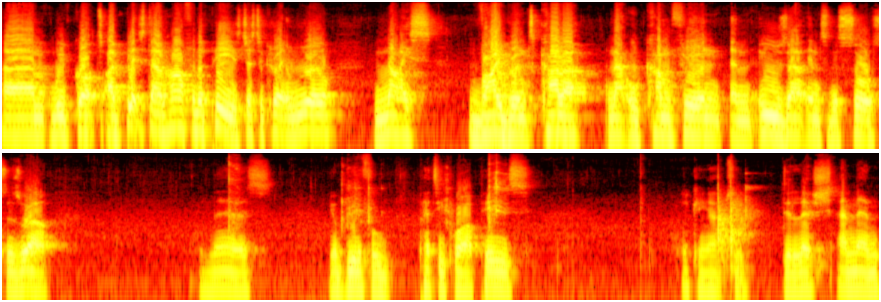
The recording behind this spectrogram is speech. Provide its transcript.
um, we've got, I've blitzed down half of the peas just to create a real nice, vibrant colour and that will come through and, and ooze out into the sauce as well. And there's your beautiful petit pois peas looking absolutely delish. And then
